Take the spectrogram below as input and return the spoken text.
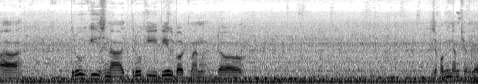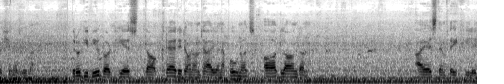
A drugi znak, drugi billboard mam do... Zapominam ciągle jak się nazywa. Drugi billboard jest do Crediton, Ontario, na północ od London. A jestem w tej chwili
